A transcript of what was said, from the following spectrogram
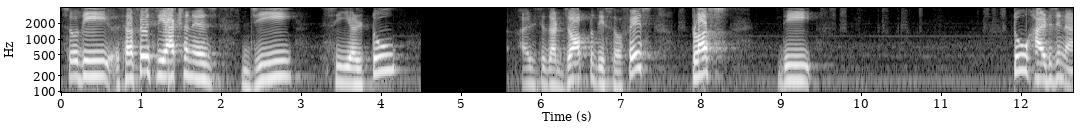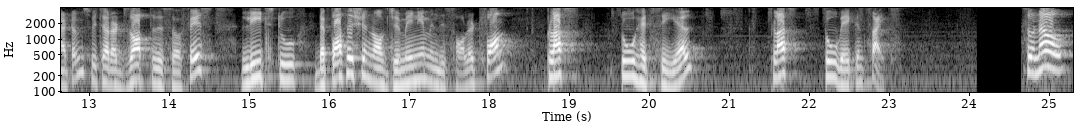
So, the surface reaction is G Cl2 uh, which is adsorbed to the surface plus the two hydrogen atoms which are adsorbed to the surface leads to deposition of germanium in the solid form plus 2 HCl plus 2 vacant sites. So, now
